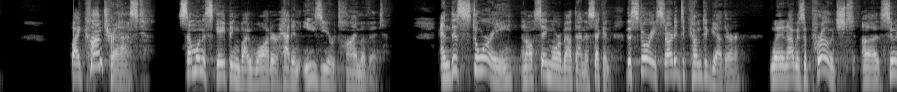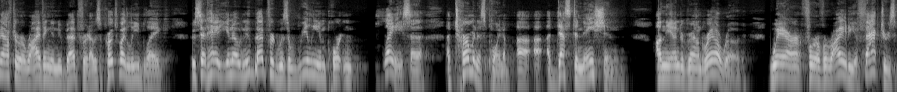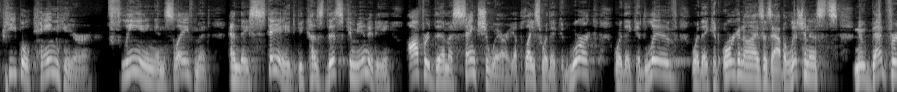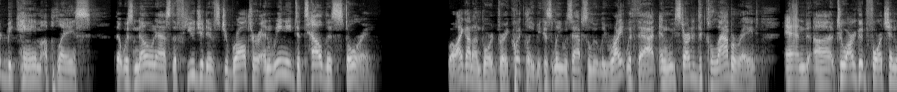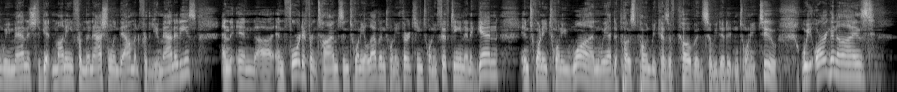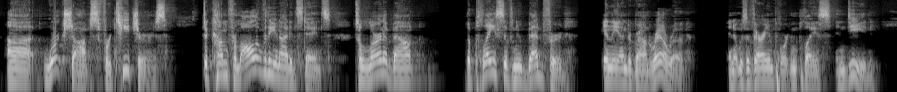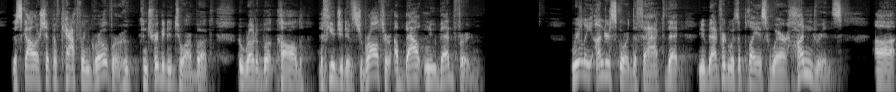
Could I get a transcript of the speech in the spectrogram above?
By contrast, someone escaping by water had an easier time of it. And this story, and I'll say more about that in a second, this story started to come together when I was approached uh, soon after arriving in New Bedford. I was approached by Lee Blake, who said, Hey, you know, New Bedford was a really important place, a, a terminus point, a, a, a destination on the Underground Railroad, where for a variety of factors, people came here fleeing enslavement and they stayed because this community offered them a sanctuary, a place where they could work, where they could live, where they could organize as abolitionists. New Bedford became a place that was known as the Fugitives Gibraltar, and we need to tell this story. Well, I got on board very quickly because Lee was absolutely right with that, and we started to collaborate and uh, to our good fortune, we managed to get money from the National Endowment for the Humanities, and in, uh, in four different times in 2011, 2013, 2015, and again in 2021. We had to postpone because of COVID, so we did it in 22. We organized uh, workshops for teachers to come from all over the United States to learn about the place of New Bedford in the Underground Railroad. And it was a very important place indeed. The scholarship of Kathryn Grover, who contributed to our book, who wrote a book called The Fugitives Gibraltar about New Bedford, really underscored the fact that New Bedford was a place where hundreds, uh,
